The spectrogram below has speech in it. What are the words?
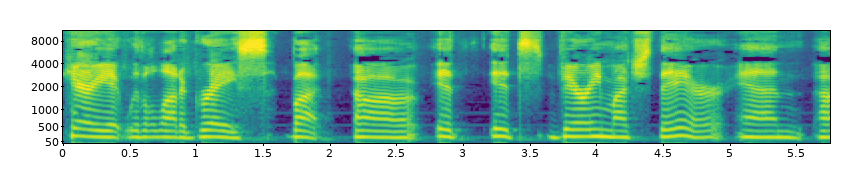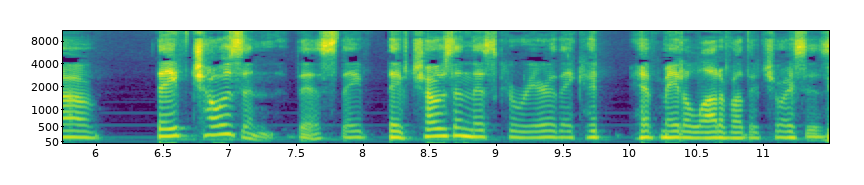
carry it with a lot of grace, but, uh, it, it's very much there. And, uh, they've chosen this. They've, they've chosen this career. They could have made a lot of other choices,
